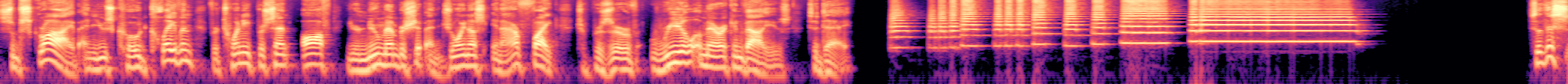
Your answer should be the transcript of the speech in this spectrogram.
subscribe and use code Klavan for 20% off your new membership and join us in our fight to preserve real American values today. So this,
